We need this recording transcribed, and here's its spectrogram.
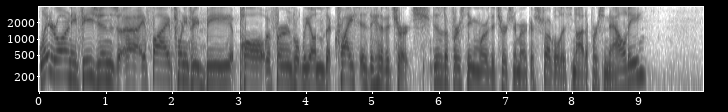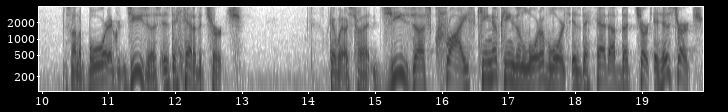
Later on in Ephesians uh, 5 23b, Paul affirms what we all know that Christ is the head of the church. This is the first thing where the church in America struggled. It's not a personality, it's not a board. Jesus is the head of the church. Okay, wait, let's try that. Jesus Christ, King of Kings and Lord of Lords, is the head of the church. It's his church.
